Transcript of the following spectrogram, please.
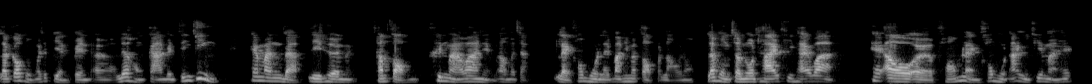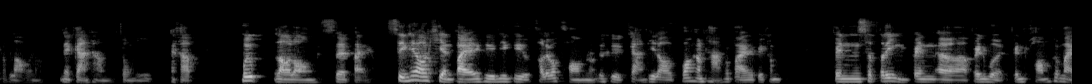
แล้วก็ผมก็จะเปลี่ยนเป็นเออเรื่องของการเป็น thinking ให้มันแบบ return คำตอบขึ้นมาว่าเนี่ยเอามาจากแหล่งข้อมูลอะไรบ้างที่มาตอบกับเราเนาะแล้วผมจะโน้ตท้ายทิ้งท้ายว่าให้เอาเอ่อพร้อมแหล่งข้อมูลอ้างอิงที่มาให้กับเราเนาะในการทำตรงนี้นะครับปุ๊บเราลองเซิร์ชไป สิ่งที่เราเขียนไปก็คือนี่คือเขาเรียกว่าพร้อมเนาะก็คือการที่เราป้องคำถามเข้าไปเป็นคำ เป็นสตริงเป็นเอ่อเป็นเวิร์ดเป็นพร้อมขึ้นมา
